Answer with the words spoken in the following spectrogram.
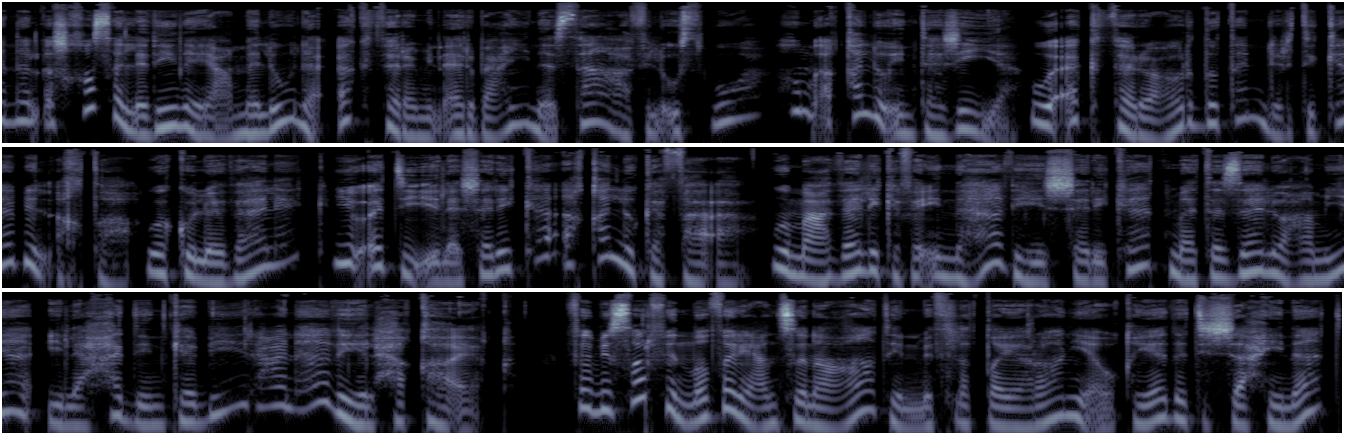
أن الأشخاص الذين يعملون أكثر من أربعين ساعة في الأسبوع هم أقل إنتاجية وأكثر عرضة لارتكاب الأخطاء. وكل ذلك يؤدي إلى شركة أقل كفاءة. ومع ذلك فإن هذه الشركات ما تزال عمياء إلى حد كبير عن هذه الحقائق. فبصرف النظر عن صناعات مثل الطيران أو قيادة الشاحنات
